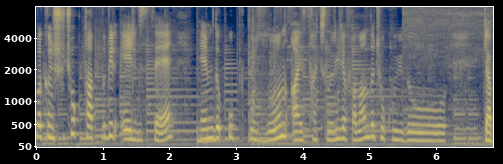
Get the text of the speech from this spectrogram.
Bakın şu çok tatlı bir elbise. Hem de upuzun. Ay saçlarıyla falan da çok uydu. Ya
